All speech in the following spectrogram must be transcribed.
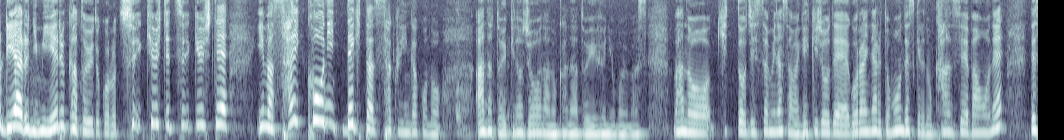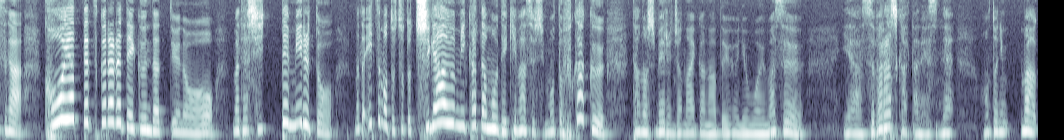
うリアルに見えるかというところを追求して追求して今最高にできた作品がこの「アナと雪の女王」なのかなというふうに思います。まあ、あのきっと実際皆さんは劇場でご覧になると思うんですけれども完成版をねですがこうやって作られていくんだっていうのをまた知ってみるとまたいつもとちょっと違う見方もできますしもっと深く楽しめるんじゃないかなというふうに思います。いや素晴らしかったですね本当にまあ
